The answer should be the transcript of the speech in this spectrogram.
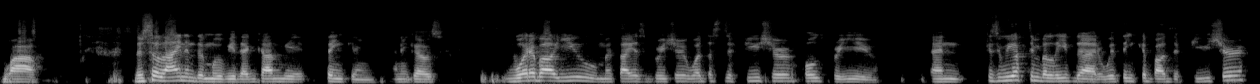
Wow. There's a line in the movie that got me thinking, and it goes, "What about you, Matthias Breecher? What does the future hold for you?" And because we often believe that we think about the future,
